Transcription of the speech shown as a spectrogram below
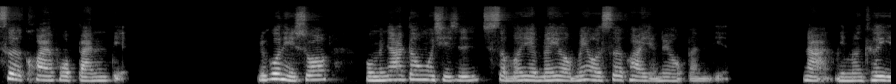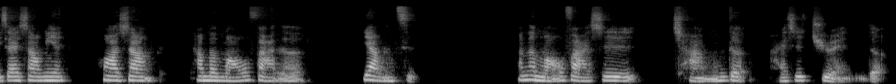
色块或斑点。如果你说我们家动物其实什么也没有，没有色块，也没有斑点，那你们可以在上面画上它们毛发的样子，它的毛发是。长的还是卷的，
